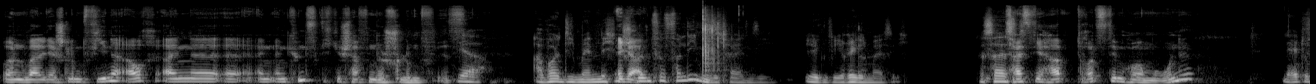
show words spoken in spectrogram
Und weil der Schlumpfine auch eine, äh, ein, ein künstlich geschaffener Schlumpf ist. Ja. Aber die männlichen Egal. Schlümpfe verlieben sich ja in sie. Irgendwie regelmäßig. Das heißt, Das heißt, ihr habt trotzdem Hormone? Nee, du,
